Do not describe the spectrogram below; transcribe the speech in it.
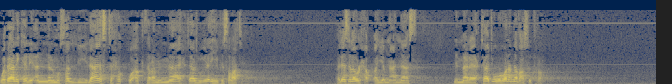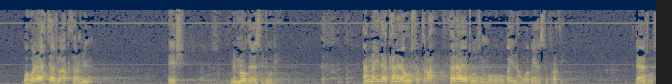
وذلك لأن المصلي لا يستحق أكثر مما يحتاج إليه في صلاته. فليس له الحق أن يمنع الناس مما لا يحتاجه وهو لم يضع سترة. وهو لا يحتاج أكثر من إيش؟ من موضع سجوده. أما إذا كان له سترة فلا يجوز المرور بينه وبين سترته. لا يجوز.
